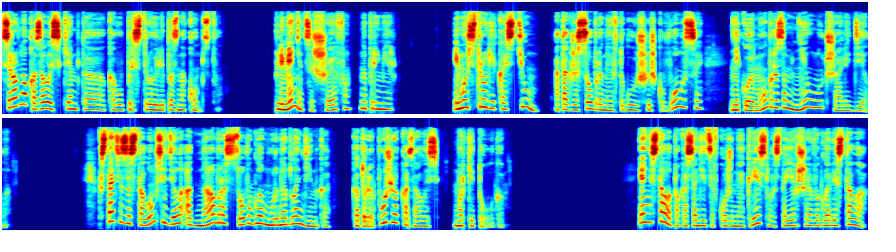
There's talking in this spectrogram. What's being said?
все равно казалась кем-то, кого пристроили по знакомству. Племянницей шефа, например. и мой строгий костюм, а также собранные в тугую шишку волосы никоим образом не улучшали дело. Кстати, за столом сидела одна образцово-гламурная блондинка, которая позже оказалась маркетологом. Я не стала пока садиться в кожаное кресло, стоявшее во главе стола.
